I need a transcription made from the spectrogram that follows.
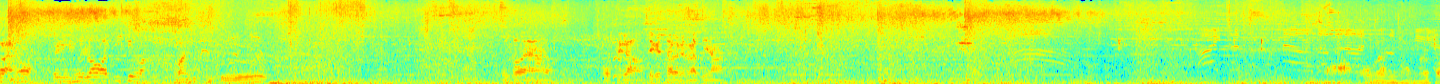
哇！佢點錯人喎？佢點去攞我 DQ 啊？喂，屌，冇所謂啊！我識啊，我識嘅走去另一邊啦。哇！好撚痛嗰度。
